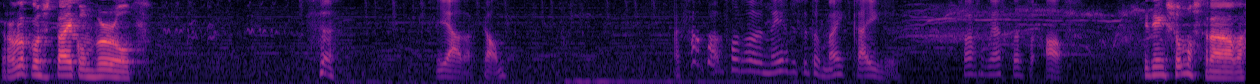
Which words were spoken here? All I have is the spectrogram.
Rollercoaster Tycoon World. Ja, dat kan. Maar ik vraag me af wat we 29 mei krijgen. Vraag ik me echt even af. Ik denk zonnestralen.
